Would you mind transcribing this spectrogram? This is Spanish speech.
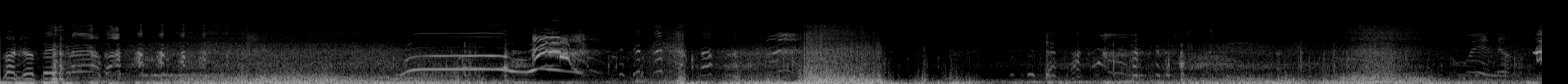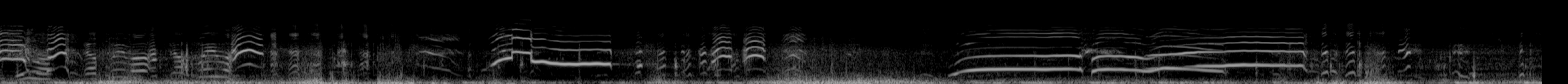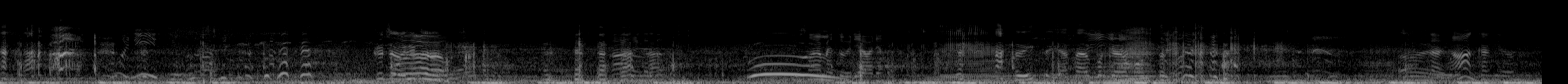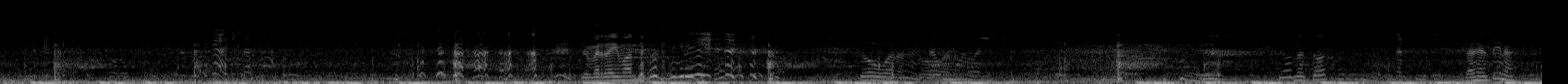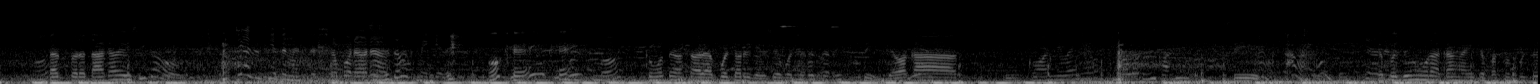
creo, no te creo. Bueno. Fuimos, nos fuimos, nos fuimos. Escúchame, escúchame. Ah, me encantó. Si yo me subiría varias. ¿Viste? Ya sabes por qué me monto. No, acá quedó. Pensé que iba a gritar más. Yo me reí más de lo que grité. Estuvo bueno, estuvo bueno. bueno. Muy bien. ¿De dónde sos? De Argentina. ¿De Argentina? Sí. ¿Vos? ¿Estás- ¿Pero estás acá de visita o...? Estoy hace 7 meses. Yo por ahora ¿Siete meses? me quedé. Ok, ok. ¿Vos? ¿Cómo te va hasta ahora? De Puerto Rico, yo soy de Puerto ¿De Rico. Puerto Rico? Sí, llevo acá cinco años y medio. ¿Cinco años? Sí, Ah, bastante. después de un huracán ahí que pasó en Puerto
